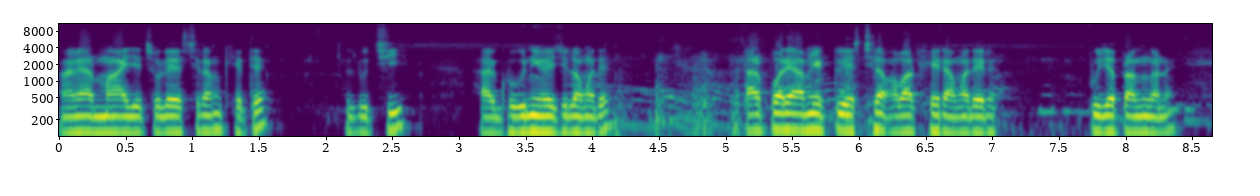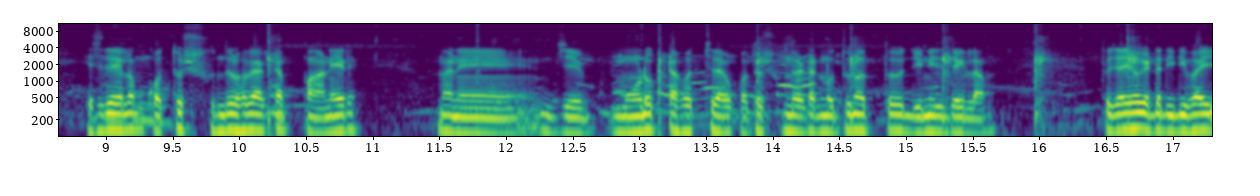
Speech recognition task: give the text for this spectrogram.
আমি আর মা যে চলে এসেছিলাম খেতে, লুচি আর ঘুগনি হয়েছিল আমাদের। তারপরে আমি একটু এসেছিলাম আবার ফের আমাদের পূজা প্রাঙ্গণে। এসে দেখলাম কত সুন্দরভাবে একটা পানের মানে যে মোড়কটা হচ্ছে, দেখো কত সুন্দর একটা নতুনত্ব জিনিস দেখলাম। তো যাই হোক, এটা দিদিভাই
